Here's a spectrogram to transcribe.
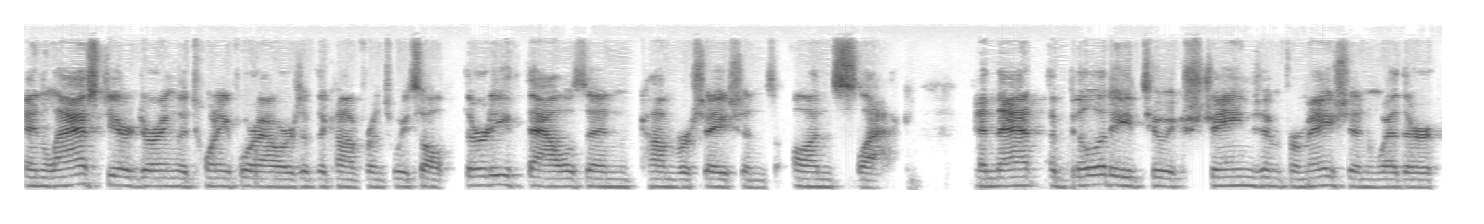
And last year, during the 24 hours of the conference, we saw 30,000 conversations on Slack. And that ability to exchange information, whether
